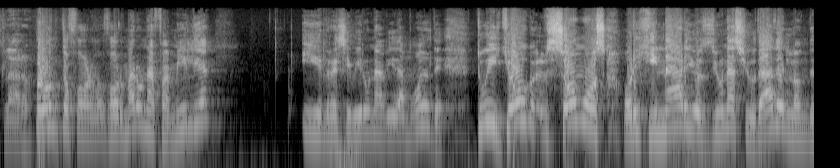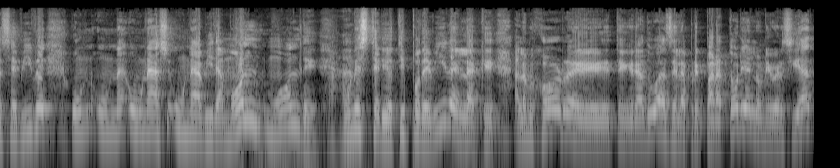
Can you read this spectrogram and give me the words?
Claro. Pronto formar una familia y recibir una vida molde. Tú y yo somos originarios de una ciudad en donde se vive una, vida molde, un estereotipo de vida en la que a lo mejor eh, te gradúas de la preparatoria, la universidad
